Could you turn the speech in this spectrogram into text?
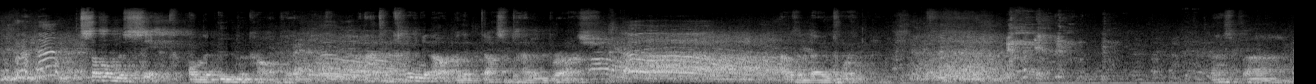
Someone was sick on the Uber carpet. I had to clean it up with a dustpan and brush. That was a low point. That's bad.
